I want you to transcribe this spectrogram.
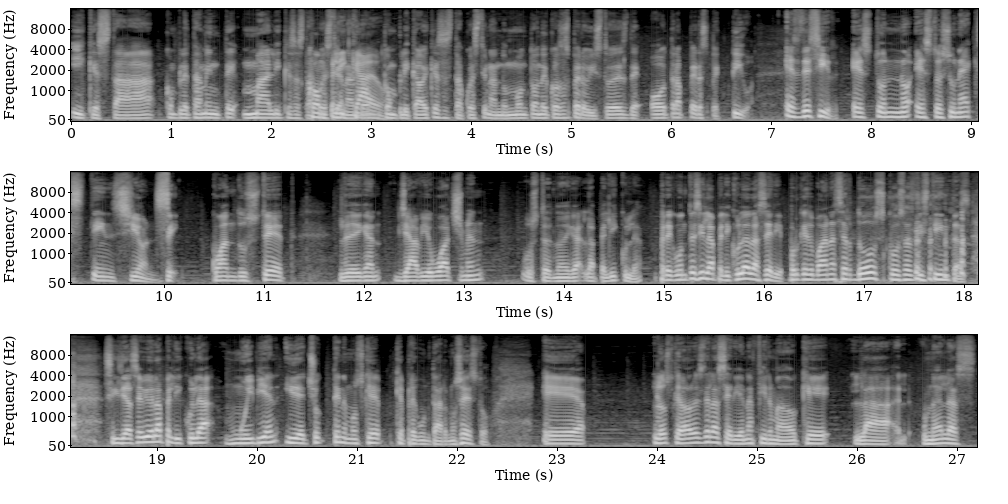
y que está completamente mal y que se está complicado. cuestionando complicado y que se está cuestionando un montón de cosas pero visto desde otra perspectiva. Es decir, esto no esto es una extensión. Sí. Cuando usted le digan, "Ya vio Watchmen", usted no diga la película. Pregunte si la película es la serie, porque van a ser dos cosas distintas. si ya se vio la película, muy bien, y de hecho tenemos que, que preguntarnos esto. Eh, los creadores de la serie han afirmado que la, una de las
